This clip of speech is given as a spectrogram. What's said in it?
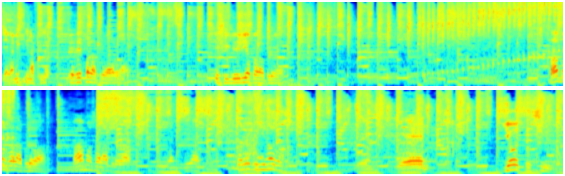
Ya la metí una fila. Es de para la prueba ¿eh? Sí, sí, yo iría para la prueba. Vamos a la prueba. Vamos a la prueba. Con tranquilidad. Corre. Bien, bien. Yo te sigo.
